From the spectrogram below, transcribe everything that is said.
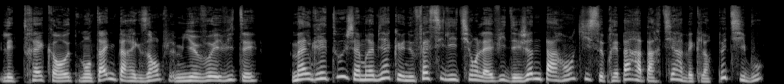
les treks en haute montagne par exemple, mieux vaut éviter. Malgré tout, j'aimerais bien que nous facilitions la vie des jeunes parents qui se préparent à partir avec leurs petits bouts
